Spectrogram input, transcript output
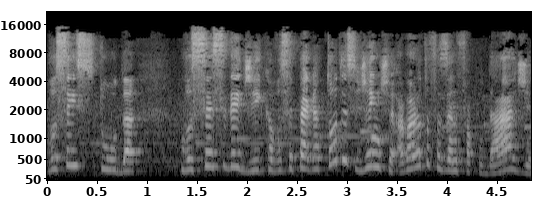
você estuda, você se dedica, você pega todo esse. Gente, agora eu estou fazendo faculdade,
